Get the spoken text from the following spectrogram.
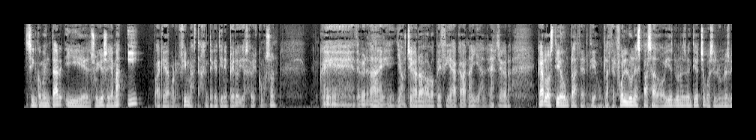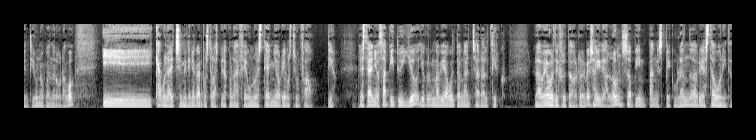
sin comentar y el suyo se llama I, para quedar por encima. Esta gente que tiene pero ya sabéis cómo son. Que de verdad, ¿eh? ya os llegará la alopecia cabanalla. Llegará. Carlos, tío, un placer, tío, un placer. Fue el lunes pasado, hoy es lunes 28, pues el lunes 21 cuando lo grabó. Y cago en la leche, me tenía que haber puesto las pilas con la F1 este año, habríamos triunfado. Este año Zapi, tú y yo, yo creo que me había vuelto a enganchar al circo. Lo habíamos disfrutado. El regreso ahí de Alonso, pim, pam, especulando, habría estado bonito,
